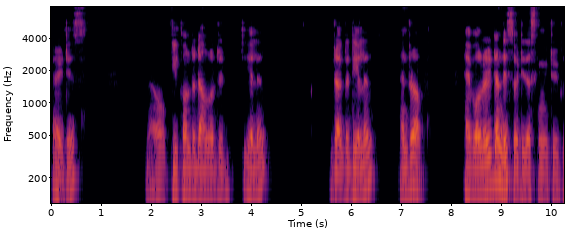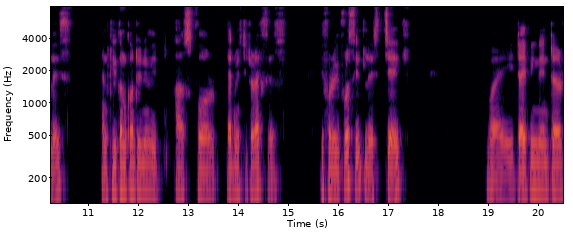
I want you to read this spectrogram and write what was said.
There it is. Now click on the downloaded DLL drag the DLL and drop. I have already done this so it is asking me to replace. And click on continue it asks for administrator access. Before we proceed let's check by typing the entire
